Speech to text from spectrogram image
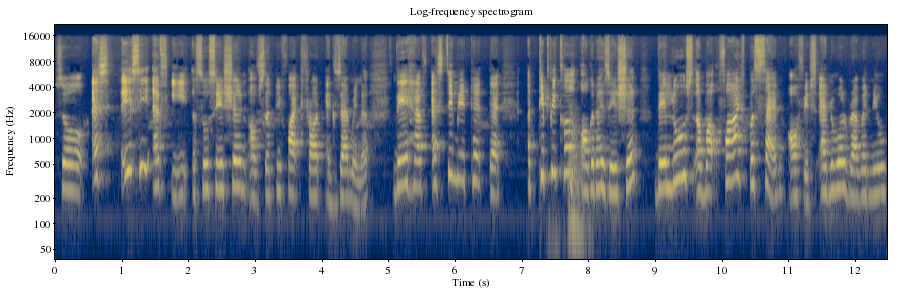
So as ACFE Association of Certified Fraud Examiner they have estimated that a typical organization they lose about 5% of its annual revenue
